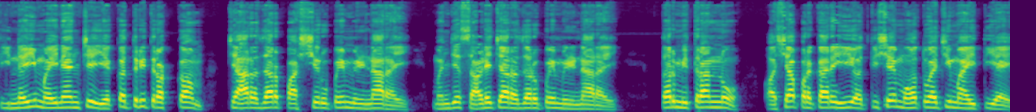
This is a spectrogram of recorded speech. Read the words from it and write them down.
तीनही महिन्यांचे एकत्रित रक्कम चार हजार पाचशे रुपये मिळणार आहे म्हणजे साडेचार हजार रुपये मिळणार आहे. तर मित्रांनो अशा प्रकारे ही अतिशय महत्त्वाची माहिती आहे.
